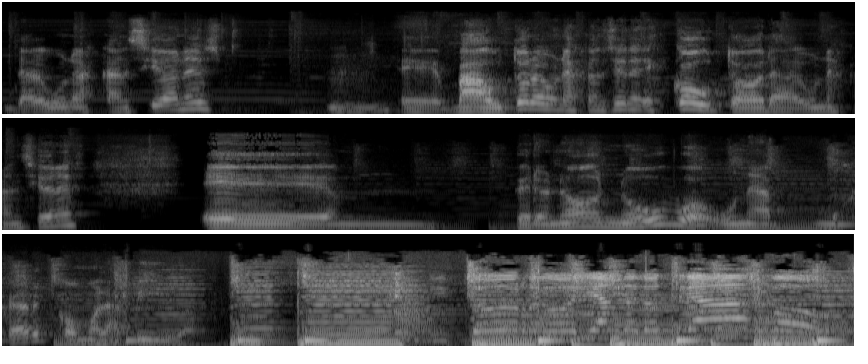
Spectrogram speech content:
de algunas canciones, eh, va, autora de algunas canciones, es coautora de algunas canciones, eh, pero no, no hubo una mujer como la piba. Y todo revoleando los trapos.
